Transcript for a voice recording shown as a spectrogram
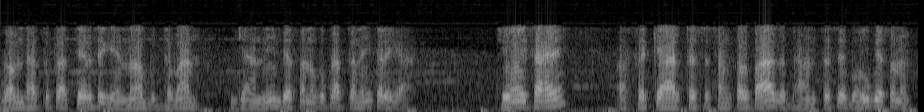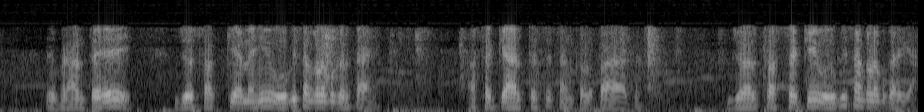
गम धातु प्राप्त न बुद्धवान। ज्ञानी व्यसनों को प्राप्त नहीं करेगा। क्यों ऐसा है? असक्यार्थ से संकल्पाद भ्रांत से बहु व्यसन। जो भ्रांत है, जो शक्य नहीं, वो भी संकल्प करता है। असक्यार्थ से संकल्पात? जो अर्थ असत्य वो भी संकल्प करेगा।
